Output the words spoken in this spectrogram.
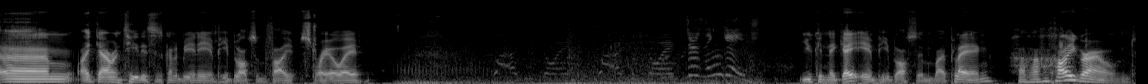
Um, I guarantee this is going to be an EMP Blossom fight straight away. You can negate EMP Blossom by playing High Ground.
